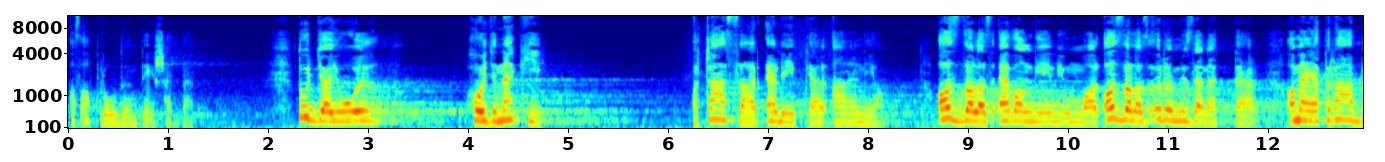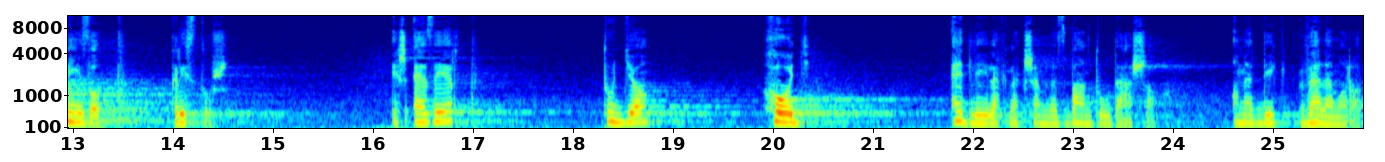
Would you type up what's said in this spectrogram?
az apró döntésekben. Tudja jól, hogy neki a császár elé kell állnia, azzal az evangéliummal, azzal az örömüzenettel, amelyet rábízott Krisztus. És ezért tudja, hogy egy léleknek sem lesz bántódása, ameddig vele marad.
